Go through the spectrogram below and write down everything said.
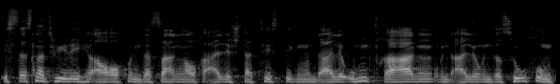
ist das natürlich auch, und das sagen auch alle Statistiken und alle Umfragen und alle Untersuchungen,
